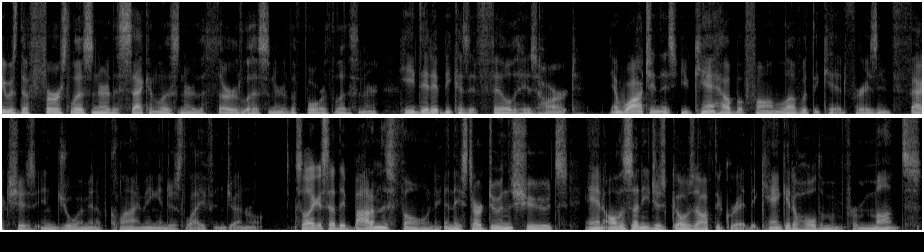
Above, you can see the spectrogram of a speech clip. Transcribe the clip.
He was the first listener, the second listener, the third listener, the fourth listener. He did it because it filled his heart. And watching this, you can't help but fall in love with the kid for his infectious enjoyment of climbing and just life in general. So, like I said, they bought him this phone and they start doing the shoots, and all of a sudden he just goes off the grid. They can't get a hold of him for months.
